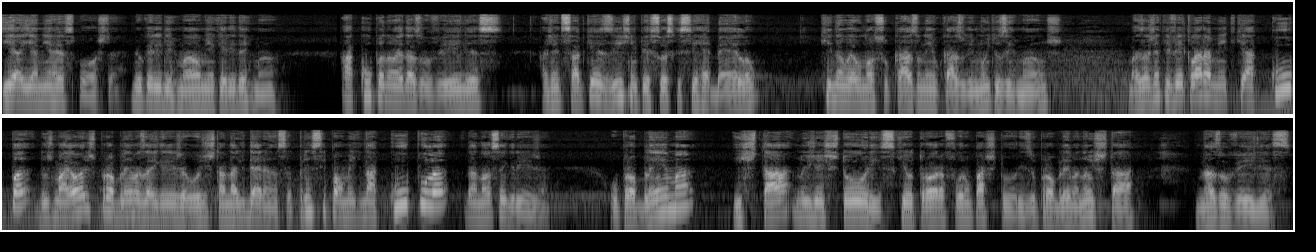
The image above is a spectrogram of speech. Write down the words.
E aí a minha resposta, meu querido irmão, minha querida irmã, a culpa não é das ovelhas, a gente sabe que existem pessoas que se rebelam, que não é o nosso caso, nem o caso de muitos irmãos, mas a gente vê claramente que a culpa dos maiores problemas da igreja hoje está na liderança, principalmente na cúpula da nossa igreja. O problema está nos gestores que outrora foram pastores, o problema não está nas ovelhas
